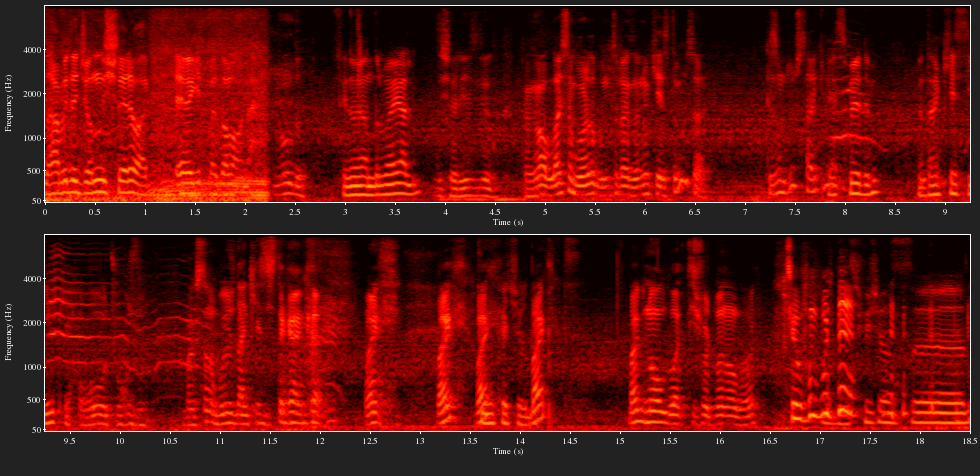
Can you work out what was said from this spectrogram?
Daha bir de canın işleri var. Eve gitme zamanı. Ne oldu? Seni uyandırmaya geldim. Dışarıyı izliyorduk. Kanka Allah aşkına bu arada bunun tırnaklarını kestin mi sen? Kızım dur sakin ol. Kesmedim. Neden keseyim ki? Oo çok uzun. Baksana bu yüzden kes işte kanka. Bak. Bak. Bak. Bak. Bak ne oldu bak tişörtmen oldu bak. Çabuk bu ne? Geçmiş olsun.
